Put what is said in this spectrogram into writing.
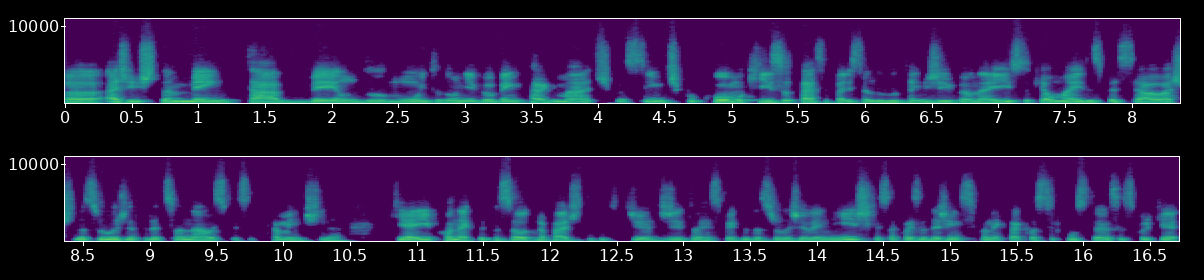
Uh, a gente também está vendo muito no nível bem pragmático, assim, tipo, como que isso está se aparecendo no tangível, né? Isso que é o mais especial, acho, da astrologia tradicional, especificamente, né? Que aí conecta com essa outra parte do que tu tinha dito a respeito da astrologia helenística, essa coisa da gente se conectar com as circunstâncias, porque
